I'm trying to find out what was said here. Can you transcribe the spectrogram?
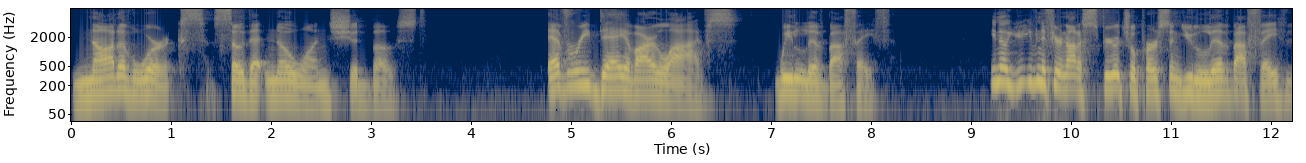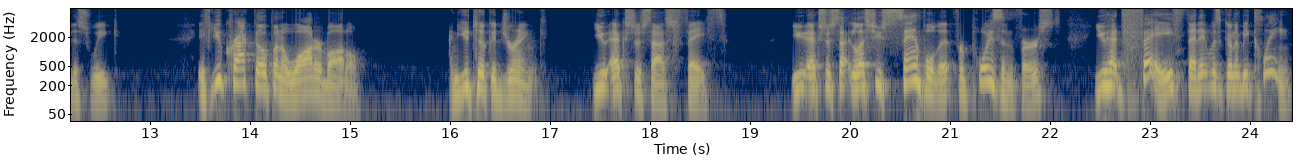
not of works, so that no one should boast. Every day of our lives, we live by faith. You know, even if you're not a spiritual person, you live by faith this week. If you cracked open a water bottle and you took a drink, you exercise faith. You exercise, unless you sampled it for poison first, you had faith that it was going to be clean.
